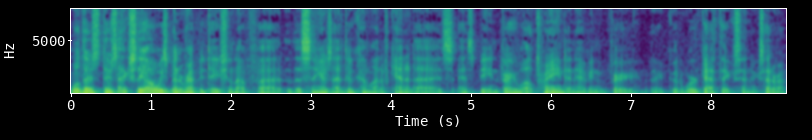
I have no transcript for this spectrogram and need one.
Well, there's there's actually always been a reputation of uh, the singers that do come out of Canada as as being very well trained and having very uh, good work ethics and etc.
